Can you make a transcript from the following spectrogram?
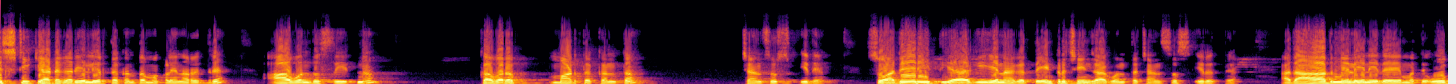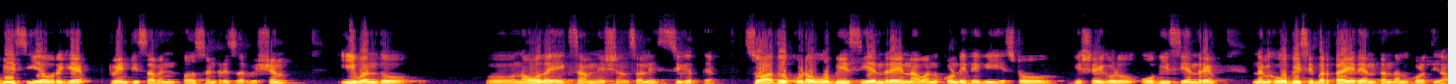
ಎಸ್ ಟಿ ಕ್ಯಾಟಗರಿಯಲ್ಲಿ ಇರ್ತಕ್ಕಂಥ ಮಕ್ಕಳು ಏನಾರು ಇದ್ರೆ ಆ ಒಂದು ಸೀಟ್ನ ಕವರ್ ಅಪ್ ಮಾಡ್ತಕ್ಕಂಥ ಚಾನ್ಸಸ್ ಇದೆ. ಸೊ ಅದೇ ರೀತಿಯಾಗಿ ಏನಾಗುತ್ತೆ ಇಂಟರ್ಚೇಂಜ್ ಆಗುವಂತ ಚಾನ್ಸಸ್ ಇರುತ್ತೆ. ಅದಾದ್ಮೇಲೆ ಏನಿದೆ, ಮತ್ತೆ ಒ ಬಿ ಸಿ ಅವರಿಗೆ ಟ್ವೆಂಟಿ ಸೆವೆನ್ ಪರ್ಸೆಂಟ್ ರಿಸರ್ವೇಶನ್ ಈ ಒಂದು ನವೋದಯ ಎಕ್ಸಾಮಿನೇಷನ್ಸಲ್ಲಿ ಸಿಗುತ್ತೆ. ಸೊ ಅದು ಕೂಡ ಒ ಬಿ ಸಿ ಅಂದ್ರೆ ನಾವು ಅನ್ಕೊಂಡಿದೀವಿ ಎಷ್ಟೋ ವಿಷಯಗಳು. ಒ ಬಿ ಸಿ ಅಂದ್ರೆ ನಮಗೆ ಒ ಬಿ ಸಿ ಬರ್ತಾ ಇದೆ ಅಂತಂದು ಅನ್ಕೊಳ್ತೀರಾ.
